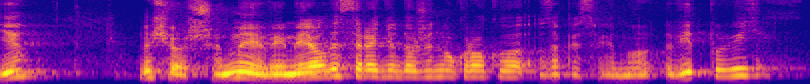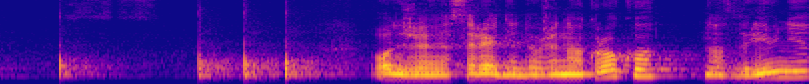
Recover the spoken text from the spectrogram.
Є. Ну що ж, ми виміряли середню довжину кроку, записуємо відповідь. Отже, середня довжина кроку у нас дорівнює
